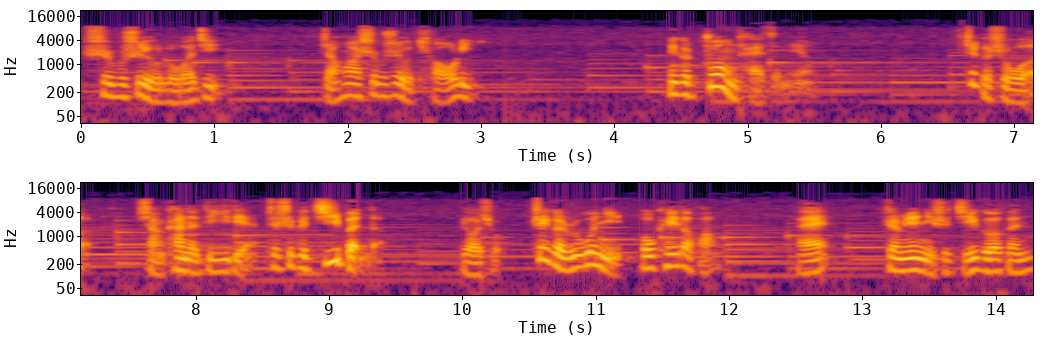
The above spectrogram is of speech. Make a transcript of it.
是不是有逻辑，讲话是不是有条理，那个状态怎么样？这个是我想看的第一点，这是个基本的。要求这个，如果你 OK 的话，哎，证明你是及格分，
